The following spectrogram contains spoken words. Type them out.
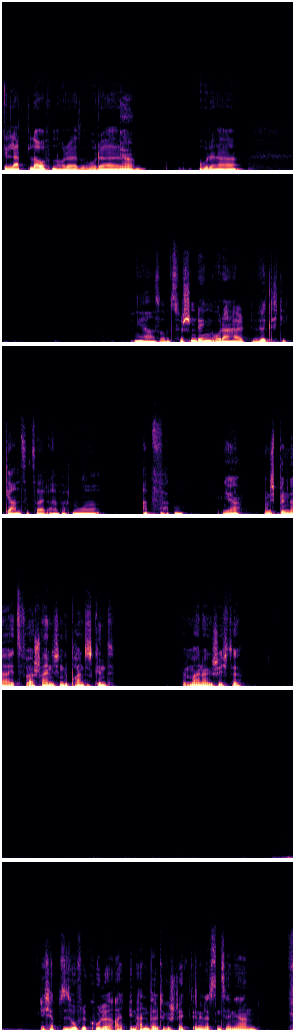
glatt laufen oder oder ja. oder ja, so ein Zwischending oder halt wirklich die ganze Zeit einfach nur abfacken. Ja, und ich bin da jetzt wahrscheinlich ein gebranntes Kind mit meiner Geschichte. Ich habe so viel Kohle in Anwälte gesteckt in den letzten zehn Jahren.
